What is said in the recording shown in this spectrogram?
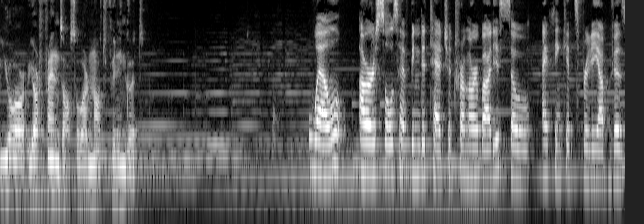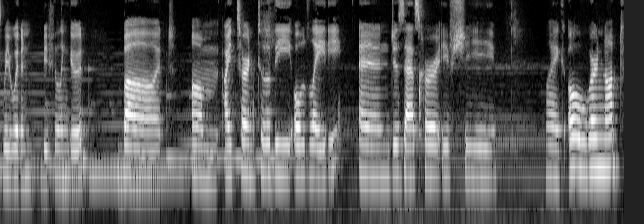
your your friends also are not feeling good Well, our souls have been detached from our bodies, so I think it's pretty obvious we wouldn't be feeling good. But um, I turned to the old lady and just asked her if she, like, oh, we're not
